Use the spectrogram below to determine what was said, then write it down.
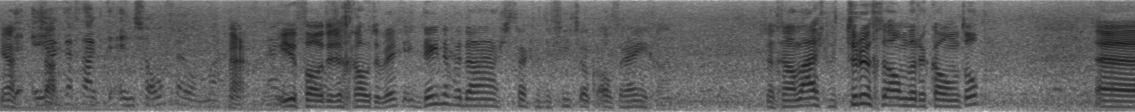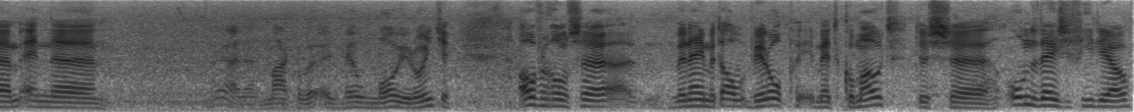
Ja, ik dacht eigenlijk de N zoveel, maar... Nou, nee. in ieder geval, het is een grote weg. Ik denk dat we daar straks met de fiets ook overheen gaan. Dus dan gaan we eigenlijk weer terug de andere kant op. Ehm, en eh, nou ja, dan maken we een heel mooi rondje. Overigens, eh, we nemen het alweer op met Komoot. Dus eh, onder deze video,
